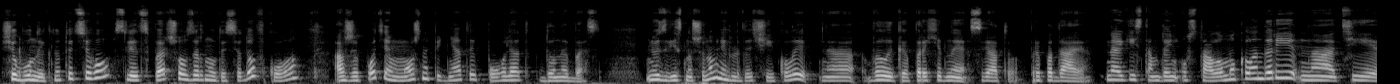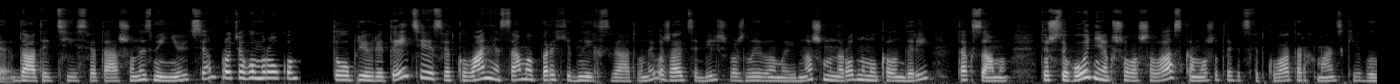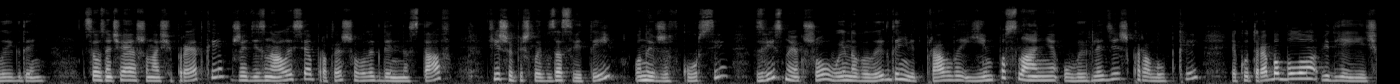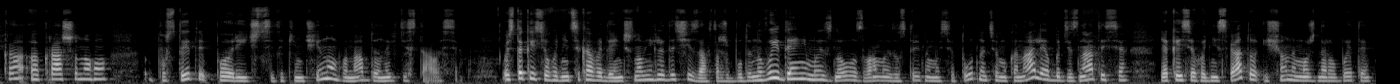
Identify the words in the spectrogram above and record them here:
Щоб уникнути цього, слід спершу озирнутися довкола, а вже потім можна підняти погляд до небес. Ну і звісно, шановні глядачі, коли е, велике перехідне свято припадає на якийсь там день у сталому календарі, на ті дати, ті свята, що не змінюються протягом року, то пріоритеті святкування саме перехідних свят вони вважаються більш важливими і в нашому народному календарі так само. Тож сьогодні, якщо ваша ласка, можете відсвяткувати Рахманський Великдень. Це означає, що наші предки вже дізналися про те, що Великдень настав. Ті, що пішли в засвіти, вони вже в курсі. Звісно, якщо ви на Великдень відправили їм послання у вигляді шкаралупки, яку треба було від яєчка е, крашеного пустити по річці. Таким чином вона б до них дісталася. Ось такий сьогодні цікавий день, шановні глядачі. Завтра ж буде новий день. Ми знову з вами зустрінемося тут, на цьому каналі, аби дізнатися, яке сьогодні свято і що не можна робити.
